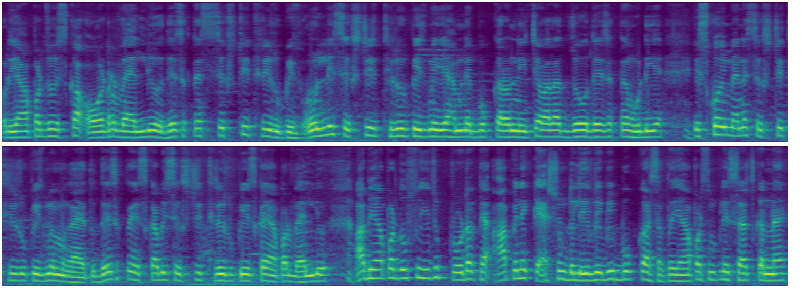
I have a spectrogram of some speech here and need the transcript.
और यहाँ पर जो इसका ऑर्डर वैल्यू है, दे सकते हैं sixty three rupees only sixty three rupees में ये हमने बुक करा नीचे वाला जो दे सकते हैं हुडी है, इसको भी मैंने सिक्सटी थ्री रुपीज़ में मंगाया तो दे सकते हैं इसका भी सिक्सटी थ्री रुपीज़ का यहाँ पर वैल्यू अब यहाँ पर दोस्तों ये जो प्रोडक्ट है, आप इन्हें कैश ऑन डिलीवरी भी बुक कर सकते हैं। यहाँ पर सिंपली सर्च करना है,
